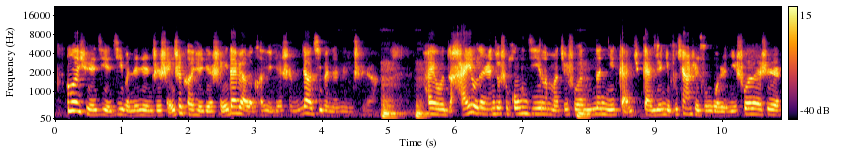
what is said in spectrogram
科学界基本的认知？谁是科学界？谁代表了科学界？什么叫基本的认知啊？嗯嗯。还有还有的人就是攻击了嘛，就说那你感觉感觉你不像是中国人，你说的是，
